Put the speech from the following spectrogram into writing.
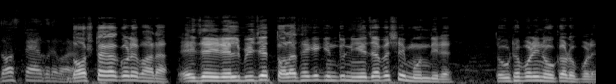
দশ টাকা করে ভাড়া। দশ টাকা করে ভাড়া। এই যে রেল ব্রিজের তলা থেকে কিন্তু নিয়ে যাবে সেই মন্দিরে। তো উঠে পড়ি নৌকার ওপরে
